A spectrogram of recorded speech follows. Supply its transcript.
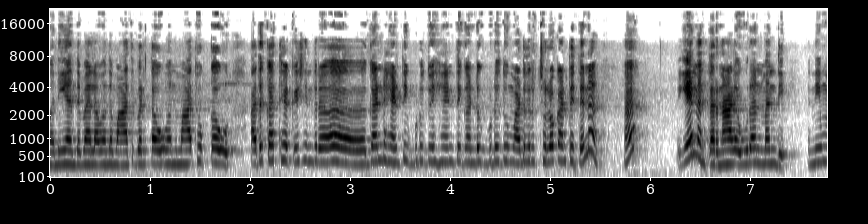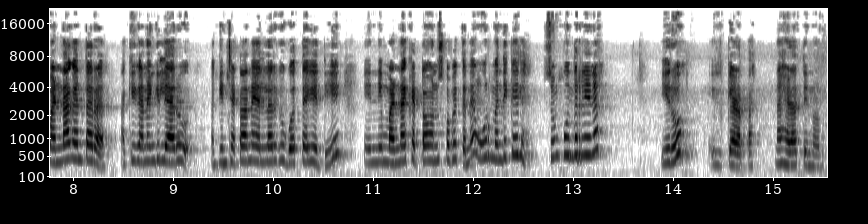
ಮನಿ ಅಂದ ಮೇಲೆ ಒಂದು ಮಾತು ಬರ್ತಾವು, ಒಂದು ಮಾತು ಹೊಕ್ಕವು. ಅದಕ್ಕೆ ಹೇಳ್ಕೇಸಿಂದ್ರ ಗಂಡ, ಹೆಂಡತಿ ಬಿಡುದು, ಹೆಂಡತಿ ಗಂಡಗೆ ಬಿಡುದು ಮಾಡಿದ್ರೆ ಚಲೋ ಕಾಣ್ತೈತೆ ಹಾ? ಏನಂತಾರ ನಾಳೆ ಊರನ್ ಮಂದಿ? ನಿಮ್ಮ ಅಣ್ಣಗ ಅಂತಾರ, ಅಕ್ಕಿ ಅನ್ನಂಗಿಲ್ಲ ಯಾರು? ಅಕ್ಕಿನ ಚಟಾನ ಎಲ್ಲರಿಗೂ ಗೊತ್ತಾಗೈತಿ. ನಿಮ್ಮ ಅಣ್ಣ ಕೆಟ್ಟ ಅನ್ಸ್ಕೋಬೇಕನ್ನ ಊರ್ ಮಂದಿ ಕೈಲಿ? ಸುಮ್ ಕುಂದ್ರ ನೀನು. ಇರು, ಇಲ್ಲಿ ಕೇಳಪ್ಪ, ನಾ ಹೇಳ್ತೀನಿ ನೋಡು.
